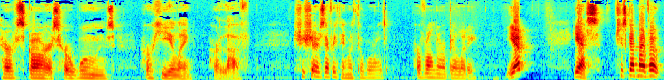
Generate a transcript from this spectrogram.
Her scars, her wounds, her healing, her love. She shares everything with the world, her vulnerability. Yep, yes, she's got my vote.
